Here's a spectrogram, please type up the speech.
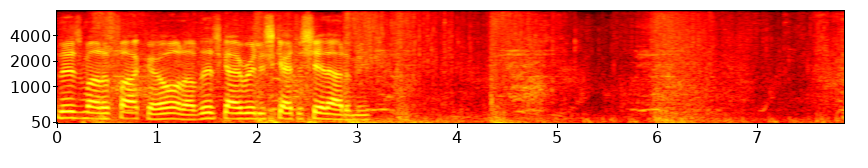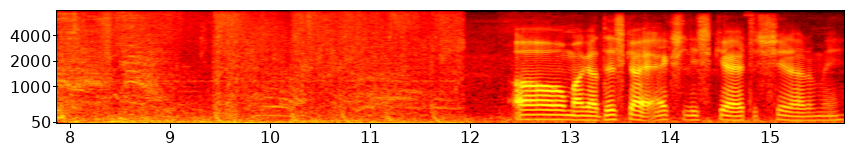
This motherfucker, hold up, this guy really scared the shit out of me. Oh my god, this guy actually scared the shit out of me.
